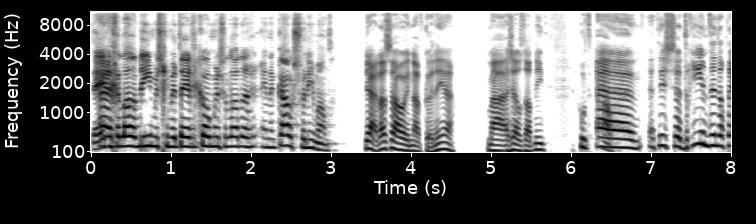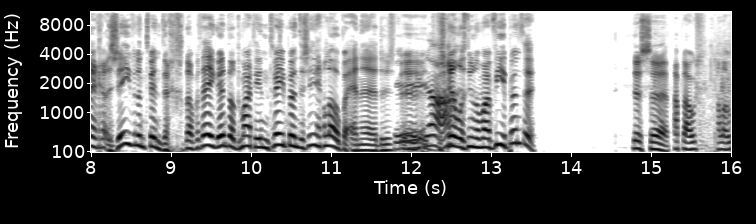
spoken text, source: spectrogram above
De enige ladder die je misschien mee tegenkomen is een ladder in een kous van iemand. Ja, dat zou inderdaad kunnen, ja. Maar zelfs dat niet. Goed, Oh. eh, het is eh, 23 tegen 27. Dat betekent dat Martin twee punten is ingelopen. En eh, dus eh, Ja. het verschil is nu nog maar vier punten. Dus eh, applaus. Hallo.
